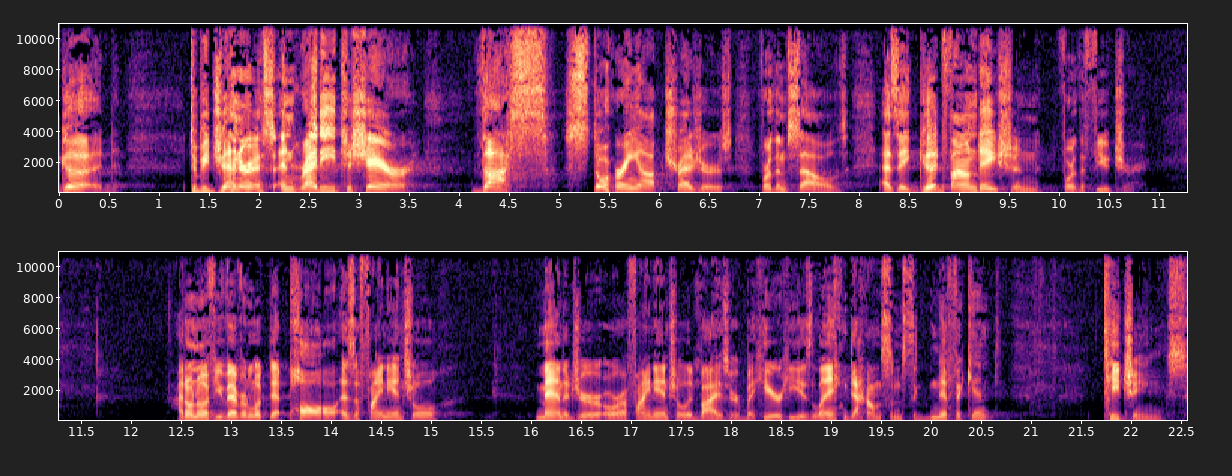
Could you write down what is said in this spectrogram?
good, to be generous and ready to share, thus storing up treasures for themselves as a good foundation for the future. I don't know if you've ever looked at Paul as a financial manager or a financial advisor, but here he is laying down some significant teachings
